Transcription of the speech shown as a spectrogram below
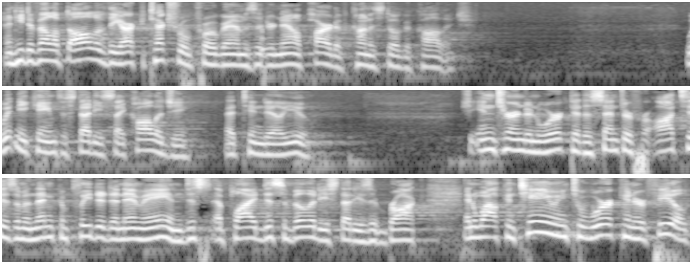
And he developed all of the architectural programs that are now part of Conestoga College. Whitney came to study psychology at Tyndale U. She interned and worked at a center for autism and then completed an MA in dis- applied disability studies at Brock. And while continuing to work in her field,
